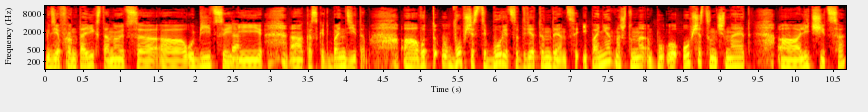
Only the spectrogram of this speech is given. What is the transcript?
где фронтовик становится э, убийцей да. и, э, как сказать, бандитом. А вот в обществе борются две тенденции. И понятно, что общество начинает э, лечиться,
